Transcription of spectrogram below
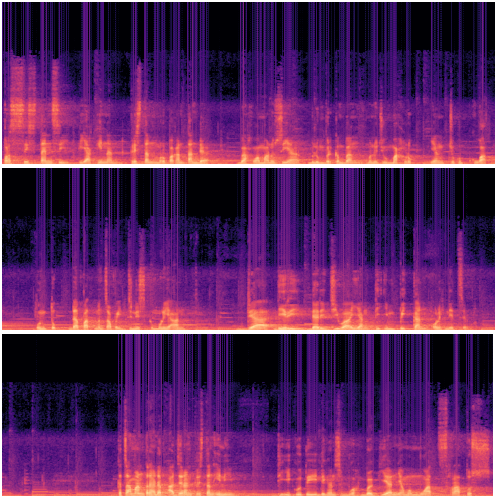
persistensi keyakinan Kristen merupakan tanda bahwa manusia belum berkembang menuju makhluk yang cukup kuat untuk dapat mencapai jenis kemuliaan da diri dari jiwa yang diimpikan oleh Nietzsche. Kecaman terhadap ajaran Kristen ini diikuti dengan sebuah bagian yang memuat 125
